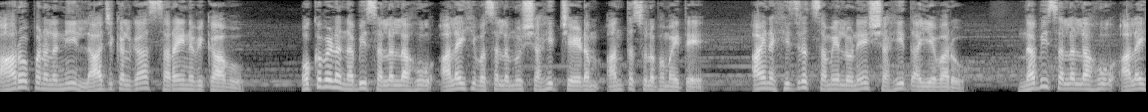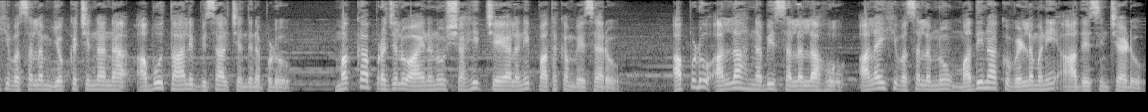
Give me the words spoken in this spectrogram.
ఆరోపణలన్నీ లాజికల్గా సరైనవి కావు. ఒకవేళ నబీ సల్లల్లాహు అలైహి వసల్లంను షహీద్ చేయడం అంత సులభమైతే ఆయన హిజ్రత్ సమయంలోనే షహీద్ అయ్యేవారు. నబీ సల్లల్లాహు అలైహి వసల్లం యొక్క చిన్నాన్న అబూ తాలిబ్ విశాల్ చెందినప్పుడు మక్కా ప్రజలు ఆయనను షహీద్ చేయాలని పథకం వేశారు. అప్పుడు అల్లాహ్ నబీ సల్లల్లాహు అలైహి వసల్లంను మదీనాకు వెళ్ళమని ఆదేశించాడు.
